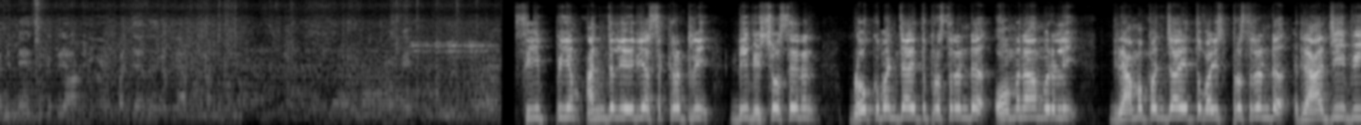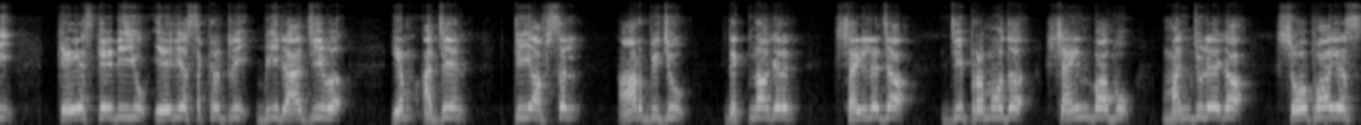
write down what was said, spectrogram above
ഞാൻ വില്ലേജ് സെക്രട്ടറി പഞ്ചായത്ത് സെക്രട്ടറി ആണെന്ന് C P M Anchal area secretary D Viswasenan block panchayat president Omana Murali gramapanchayat vice president Rajeev V K S K D U area secretary B Rajeev M Ajayan T Afsal R Biju Ratnakaran Shailaja G Pramod Shine Babu Manjulekha Shobha S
